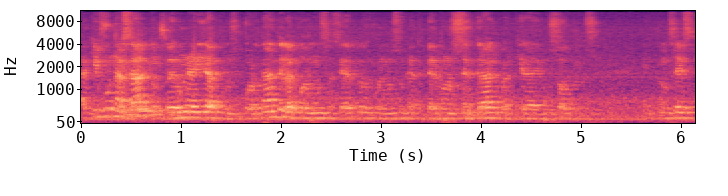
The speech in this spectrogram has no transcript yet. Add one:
Aquí fue un asalto, pero una herida punzocortante la podemos hacer cuando ponemos un catéter central, cualquiera de nosotros. Entonces,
